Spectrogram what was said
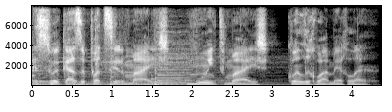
A sua casa pode ser mais, muito mais, com a Leroy Merlin.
